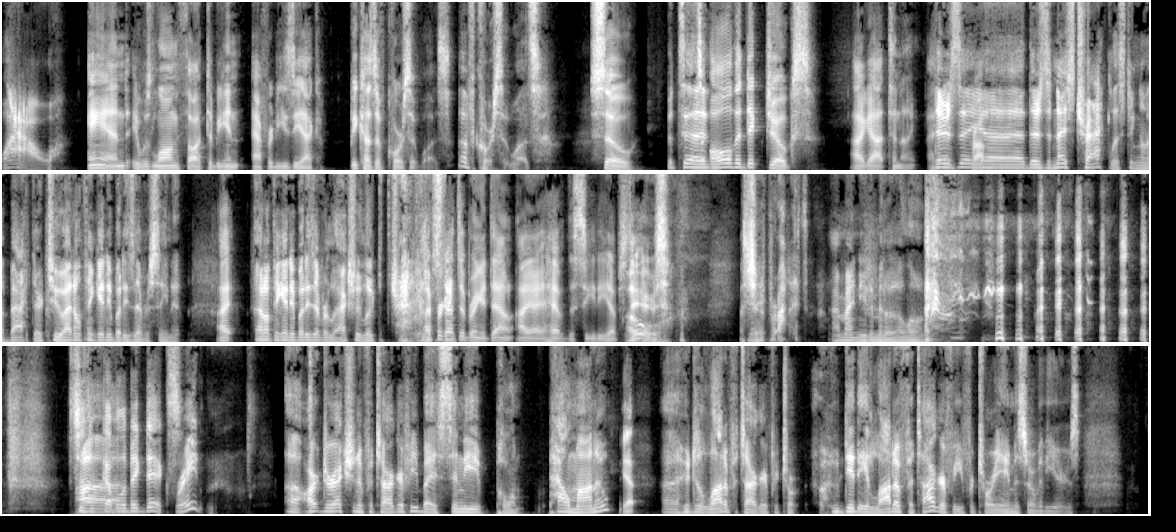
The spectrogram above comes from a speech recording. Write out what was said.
Wow. And it was long thought to be an aphrodisiac because, of course, it was. Of course it was. So But uh, all the dick jokes I got tonight. I there's think, a uh, there's a nice track listing on the back there too. I don't think anybody's ever seen it. I- I don't think anybody's ever actually looked at the track. I forgot to bring it down. I, I have the CD upstairs. I should have brought it. I might need a minute alone. just Uh, a couple of big dicks. Great. Uh, art direction and photography by Cindy Pal- Palmano. Yep. Uh, who did a lot of photography for Tor- who did a lot of photography for Tori Amos over the years.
